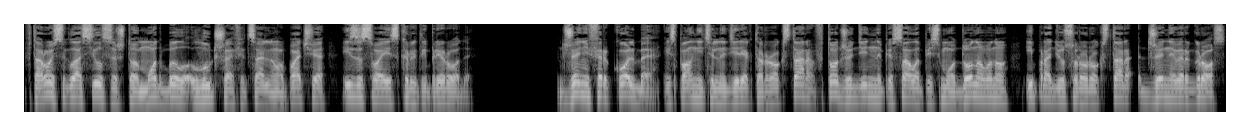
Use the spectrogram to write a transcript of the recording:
Второй согласился, что мод был лучше официального патча из-за своей скрытой природы. Дженнифер Кольбе, исполнительный директор Rockstar, в тот же день написала письмо Доновану и продюсеру Rockstar Дженнивер Гросс,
